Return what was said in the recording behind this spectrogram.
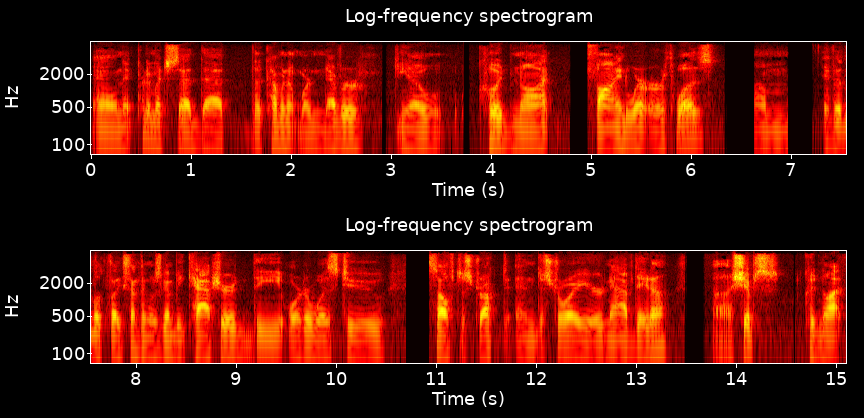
and it pretty much said that the covenant were never, you know, could not find where Earth was. Um, if it looked like something was going to be captured, the order was to self-destruct and destroy your nav data. Uh, ships could not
